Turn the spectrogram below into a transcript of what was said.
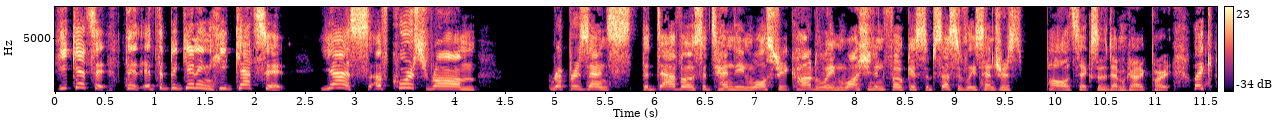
He gets it. At the beginning, he gets it. Yes, of course, Rahm represents the Davos attending, Wall Street coddling, Washington focused, obsessively centrist politics of the Democratic Party. Like,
